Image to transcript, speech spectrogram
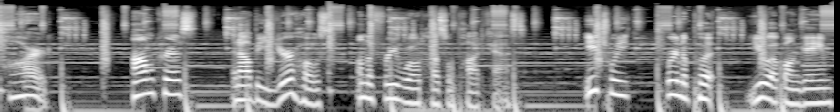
hard. I'm Chris, and I'll be your host on the Free World Hustle podcast. Each week, we're going to put you up on game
